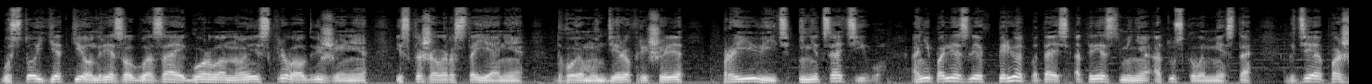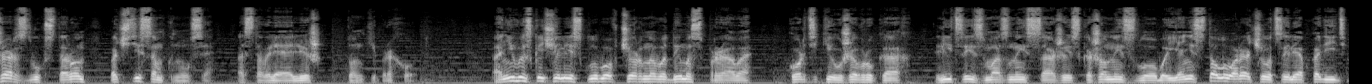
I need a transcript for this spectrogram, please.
Густой, едкий он резал глаза и горло, но и скрывал движение, искажал расстояние. Двое мундиров решили проявить инициативу. Они полезли вперед, пытаясь отрезать меня от узкого места, где пожар с двух сторон почти сомкнулся, оставляя лишь тонкий проход. Они выскочили из клубов черного дыма справа, кортики уже в руках, лица измазанные сажей, искаженные злобой. Я не стал уворачиваться или обходить.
